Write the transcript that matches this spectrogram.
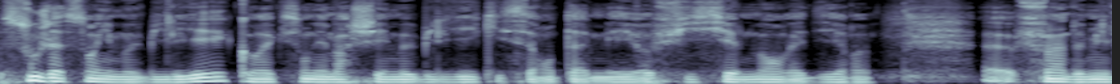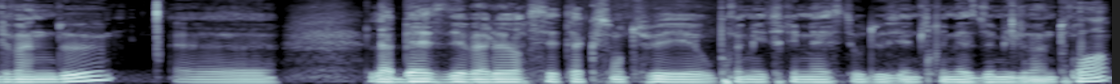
sous-jacent immobilier, correction des marchés immobiliers qui s'est entamée officiellement, on va dire, fin 2022. Euh, la baisse des valeurs s'est accentuée au premier trimestre et au deuxième trimestre 2023,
